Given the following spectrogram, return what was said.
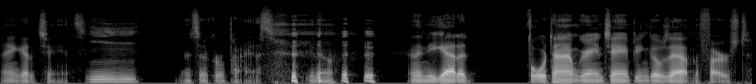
I ain't got a chance. Mm-hmm. That sucker will pass, you know. and then you got a four time grand champion goes out in the first,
